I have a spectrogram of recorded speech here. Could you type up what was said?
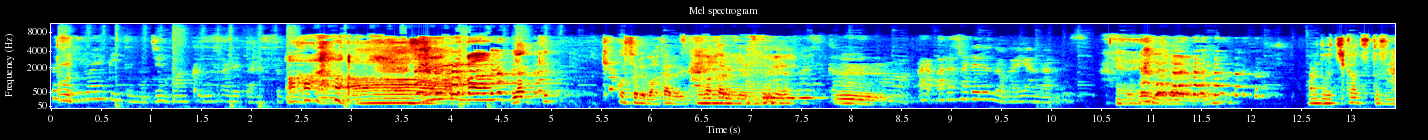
私も色鉛筆の順番崩されたらすごいああ順番いや、け結構それわかる。わかる気がすありる。ますか、うんあ荒らされるのが嫌なんですすごいえ嫌だよね。俺どっちかっつうとその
